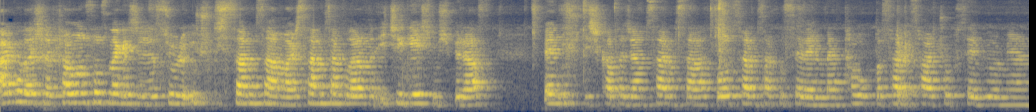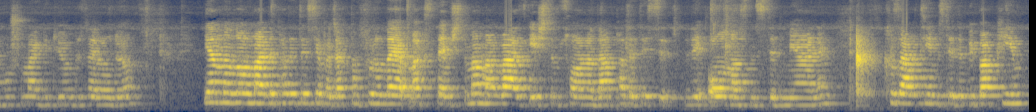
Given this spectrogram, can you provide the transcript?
Arkadaşlar tavuğun sosuna geçeceğiz. Şöyle 3 diş sarımsağım var. Sarımsaklarımın içi geçmiş biraz. Ben 3 diş katacağım sarımsağı. Bol sarımsaklı severim ben. Tavukta sarımsağı çok seviyorum yani. Hoşuma gidiyor. Güzel oluyor. Yanına normalde patates yapacaktım. Fırında yapmak istemiştim ama vazgeçtim sonradan. Patatesli olmasını istedim yani. Kızartayım istedim. Bir bakayım.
